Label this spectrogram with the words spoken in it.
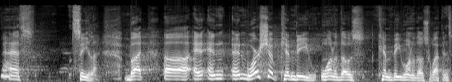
That's Selah. But, uh, and, and worship can be one of those can be one of those weapons.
